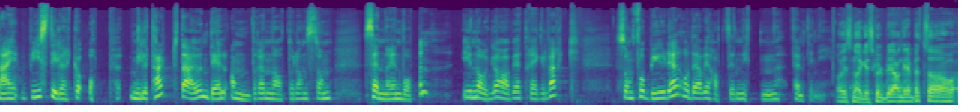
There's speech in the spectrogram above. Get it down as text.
Nei, vi stiller ikke opp militært. Det er jo en del andre Nato-land som sender inn våpen. I Norge har vi et regelverk som forbyr det, og det har vi hatt siden 1959. Og Hvis Norge skulle bli angrepet, så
